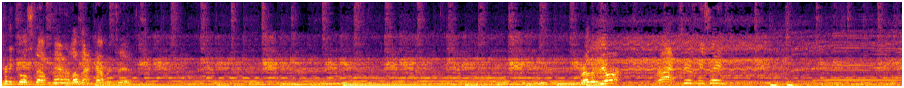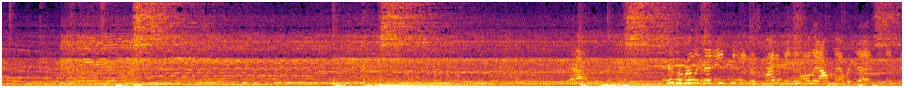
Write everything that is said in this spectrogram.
Pretty cool stuff, man. I love that cover, too. Brother Bjork. Right, cheers, BC. Yeah. Here's a really good EP. This might have been the only album they ever did. An EP.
